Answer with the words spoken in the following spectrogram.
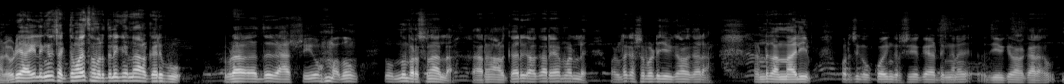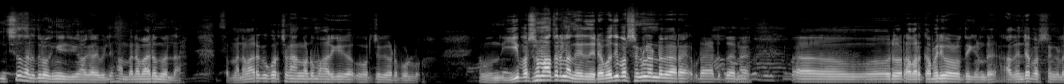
അവിടെ ആയില്ലെങ്കിൽ ശക്തമായ സമരത്തിലേക്ക് തന്നെ ആൾക്കാർ പോകും. ഇവിടെ അത് രാഷ്ട്രീയവും മതവും ഒന്നും പ്രശ്നമല്ല. കാരണം ആൾക്കാർ ആൾക്കാർ അറിയാൻ പാടില്ലേ? വളരെ കഷ്ടപ്പെട്ട് ജീവിക്കുന്ന ആൾക്കാരാണ്. രണ്ട് കന്നാലിയും കുറച്ച് കൊക്കോയും കൃഷിയൊക്കെ ആയിട്ട് ഇങ്ങനെ ജീവിക്കുന്ന ആൾക്കാരാണ്. നിശ്ചിത സ്ഥലത്തിൽ ഒതുങ്ങി ജീവിക്കുന്ന ആൾക്കാർ വലിയ സമ്പന്നമാരൊന്നുമല്ല സമ്പന്നമാരൊക്കെ കുറച്ചൊക്കെ അങ്ങോട്ട് മാറി കുറച്ച് കിടപ്പുള്ളൂ. ഈ പ്രശ്നം മാത്രമല്ല നിരവധി പ്രശ്നങ്ങളുണ്ട് വേറെ. ഇവിടെ അടുത്ത് തന്നെ ഒരു റബ്ബർ കമ്പനി പ്രവർത്തിക്കുന്നുണ്ട്. അതിന്റെ പ്രശ്നങ്ങൾ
